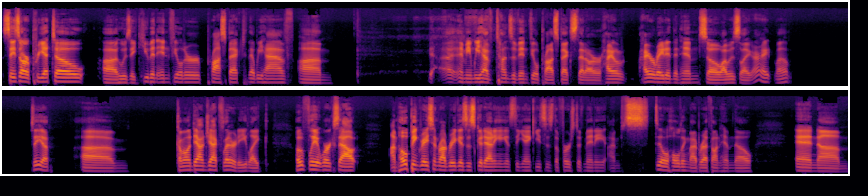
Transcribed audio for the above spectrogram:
Cesar Prieto, uh, who is a Cuban infielder prospect that we have. Um, I mean, we have tons of infield prospects that are higher higher rated than him. So I was like, all right, well, see ya. Um, come on down, Jack Flaherty. Like, hopefully it works out. I'm hoping Grayson Rodriguez is good outing against the Yankees is the first of many. I'm still holding my breath on him though, and um,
